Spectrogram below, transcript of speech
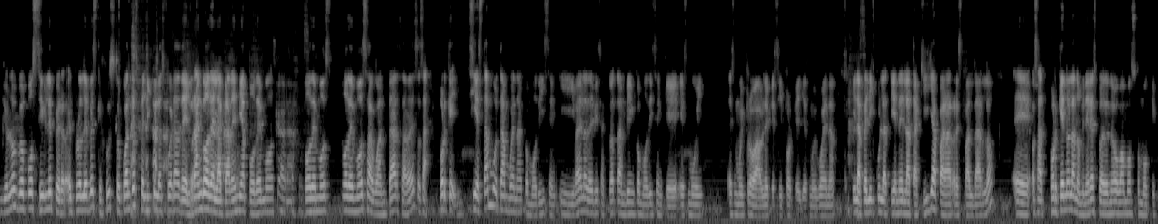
Yo lo veo posible, pero el problema es que justo cuántas películas fuera del rango de la academia podemos podemos podemos aguantar, ¿sabes? O sea, porque si está muy tan buena como dicen y Viola Davis actúa tan bien como dicen que es muy es muy probable que sí porque ella es muy buena y la película tiene la taquilla para respaldarlo. Eh, o sea, ¿por qué no la nominarías? Pero de nuevo vamos como que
